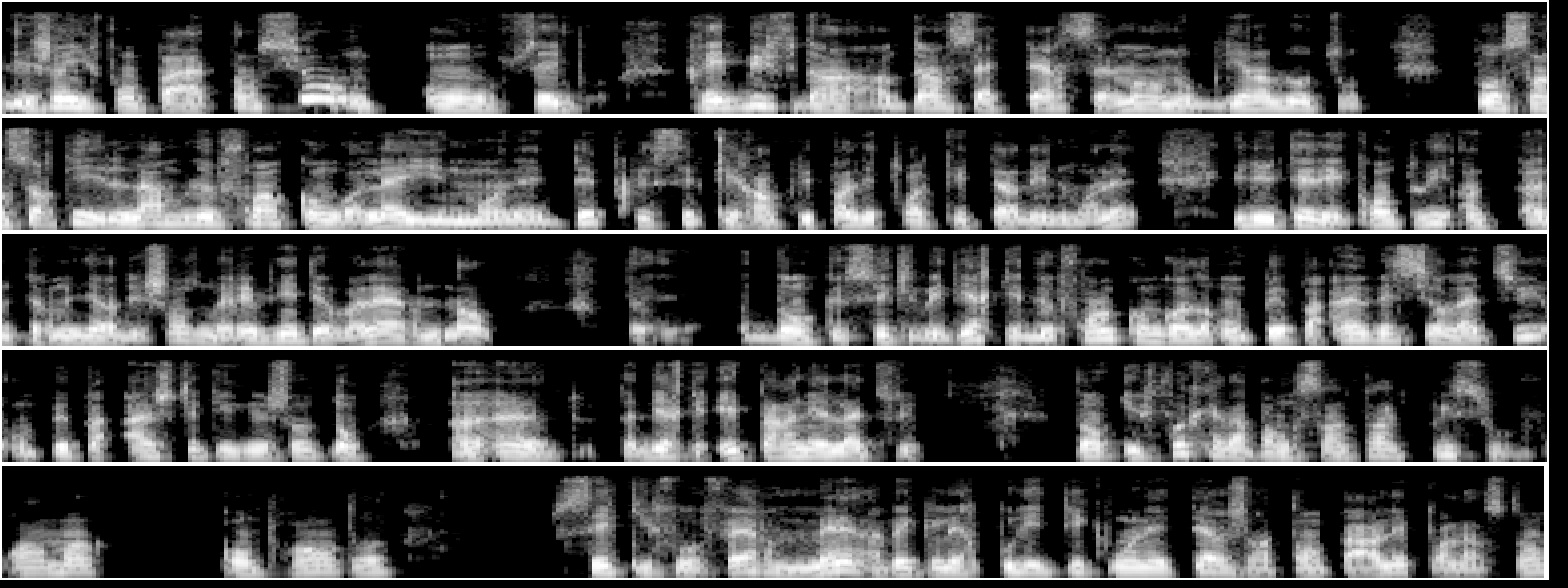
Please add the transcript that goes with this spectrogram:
les gens ils font pas attention. On se rébuffe dans, dans secteur seulement en oubliant l'autre. Pour s'en sortir, l'âme, le franc congolais une monnaie dépressive qui remplit pas les trois critères d'une monnaie. Unité des comptes, oui, intermédiaire d'échange, mais revenir de valeur, non. Donc, ce qui veut dire que le franc congolais, on ne peut pas investir là-dessus, on ne peut pas acheter quelque chose, donc, c'est-à-dire épargner là-dessus. Donc, il faut que la Banque centrale puisse vraiment comprendre ce qu'il faut faire, mais avec l'air politique monétaire, j'entends parler pour l'instant,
